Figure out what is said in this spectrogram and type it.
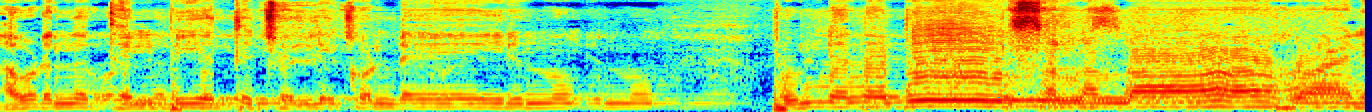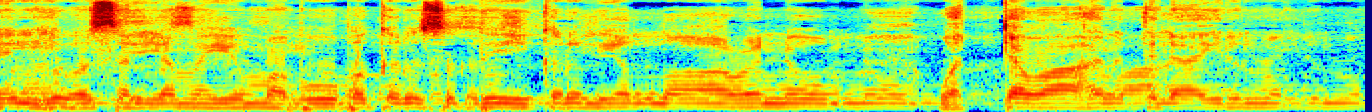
അവിടുന്ന് തെൽബിയത്ത് ചൊല്ലിക്കൊണ്ടേയിരുന്നു. അലൈഹി വസല്ലമയും അബൂബക്കർ സിദ്ദീഖ് റളിയല്ലാഹു ഒറ്റ വാഹനത്തിലായിരുന്നു.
